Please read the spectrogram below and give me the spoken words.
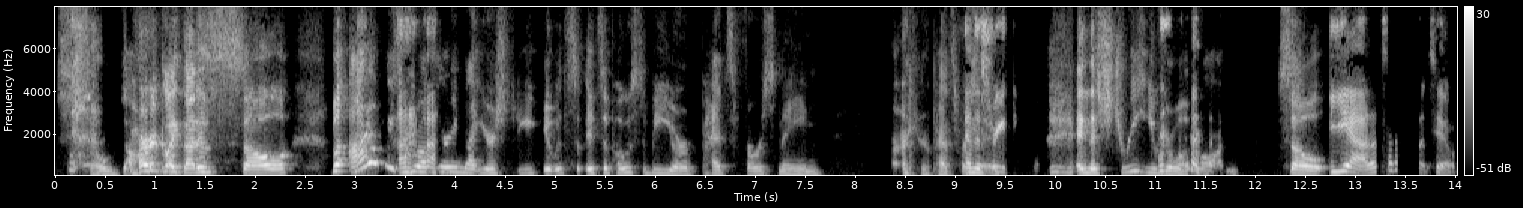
so dark. Like that is so but I always grew up hearing that your it was it's supposed to be your pet's first name your pet's first and the name, street. and the street you grew up on. So Yeah, that's what I thought too.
